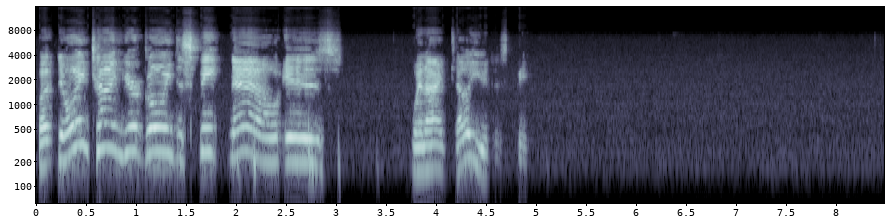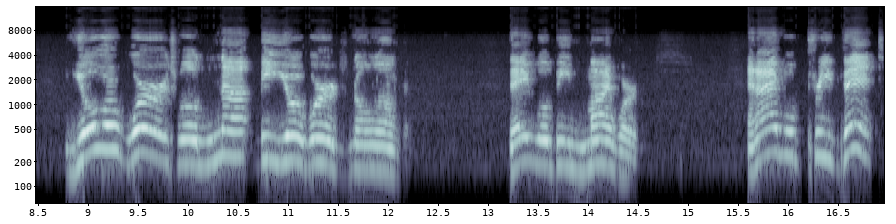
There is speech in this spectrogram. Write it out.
But the only time you're going to speak now is when I tell you to speak. Your words will not be your words no longer. They will be my words. And I will prevent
